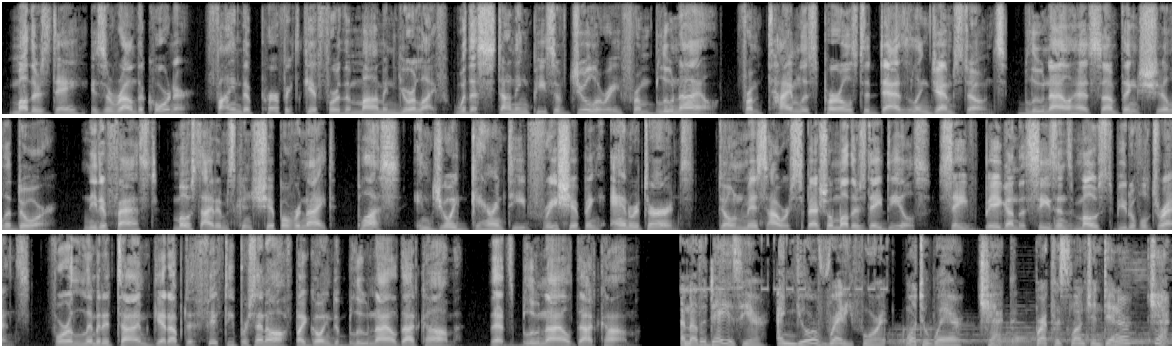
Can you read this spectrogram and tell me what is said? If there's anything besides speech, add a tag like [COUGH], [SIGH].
Mother's Day is around the corner. Find the perfect gift for the mom in your life with a stunning piece of jewelry from Blue Nile. From timeless pearls to dazzling gemstones, Blue Nile has something she'll adore. Need it fast? Most items can ship overnight. Plus, enjoy guaranteed free shipping and returns. Don't miss our special Mother's Day deals. Save big on the season's most beautiful trends. For a limited time, get up to 50% off by going to BlueNile.com. That's BlueNile.com. Another day is here, and you're ready for it. What to wear? Check. Breakfast, lunch, and dinner? Check.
